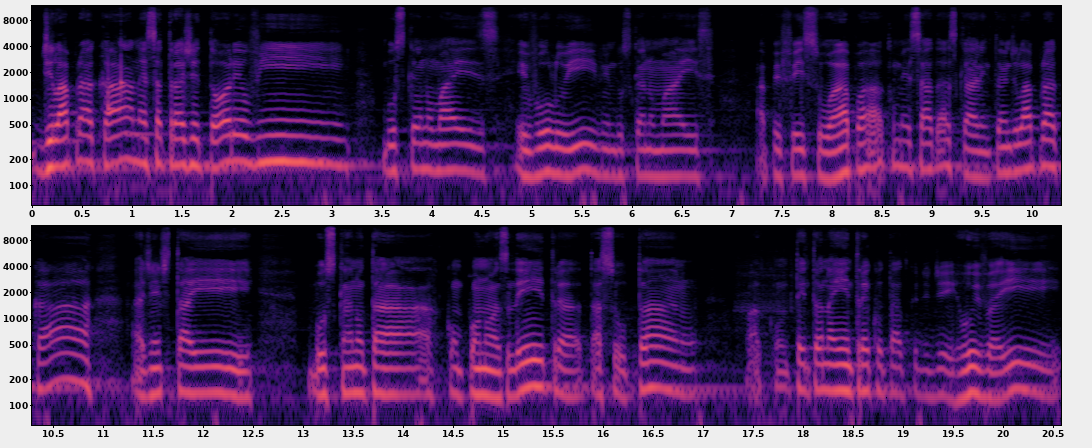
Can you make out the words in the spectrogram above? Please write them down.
de lá para cá, nessa trajetória, eu vim buscando mais evoluir, vim buscando mais aperfeiçoar para começar a dar as caras. Então, de lá para cá, a gente está aí buscando tá compondo umas letras, tá soltando, tentando aí entrar em contato com o DJ Ruiva aí,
